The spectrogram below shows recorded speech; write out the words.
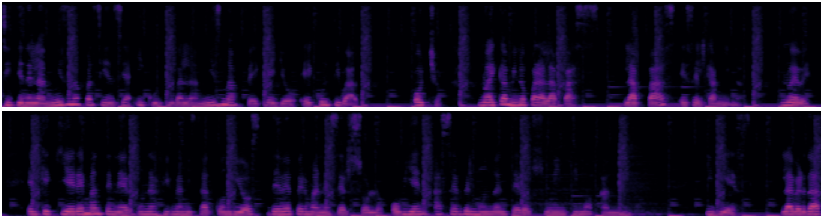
si tienen la misma paciencia y cultivan la misma fe que yo he cultivado. 8. No hay camino para la paz. La paz es el camino. 9. El que quiere mantener una firme amistad con Dios debe permanecer solo o bien hacer del mundo entero su íntimo amigo. Y 10. La verdad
